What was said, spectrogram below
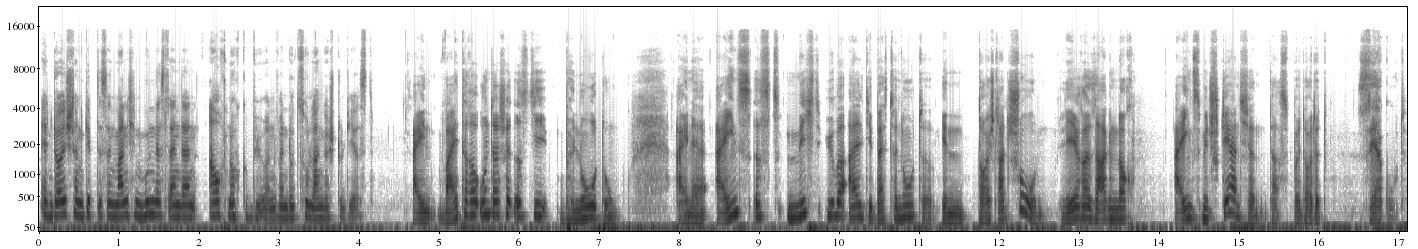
In Deutschland gibt es in manchen Bundesländern auch noch Gebühren, wenn du zu lange studierst. Ein weiterer Unterschied ist die Benotung. Eine 1 ist nicht überall die beste Note. In Deutschland schon. Lehrer sagen noch 1 mit Sternchen. Das bedeutet sehr gut.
